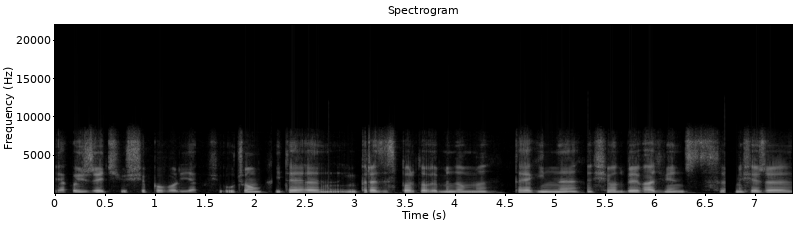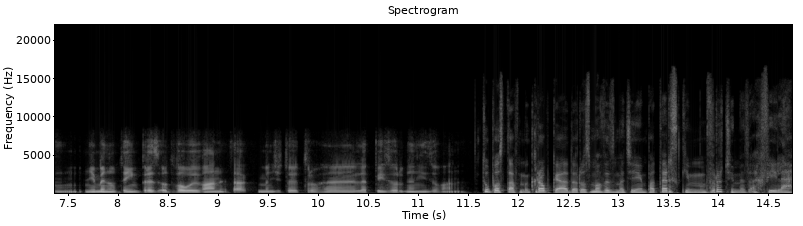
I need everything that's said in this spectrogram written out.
jakoś żyć, już się powoli jakoś uczą i te imprezy sportowe będą tak jak inne się odbywać, więc myślę, że nie będą te imprezy odwoływane, tak? Będzie to trochę lepiej zorganizowane. Tu postawmy kropkę, a do rozmowy z Maciejem Paterskim wrócimy za chwilę.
